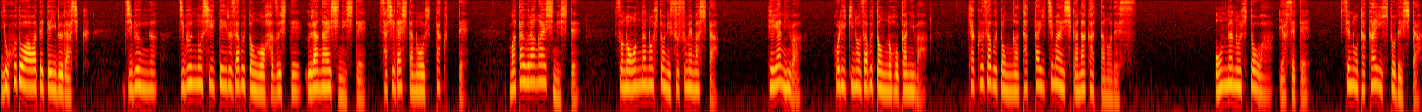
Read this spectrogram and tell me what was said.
よほど慌てているらしく自分が自分の敷いている座布団を外して裏返しにして差し出したのをひったくってまた裏返しにしてその女の人に勧めました。部屋には堀木の座布団のほかには客座布団がたった一枚しかなかったのです。女の人は痩せて背の高い人でした。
